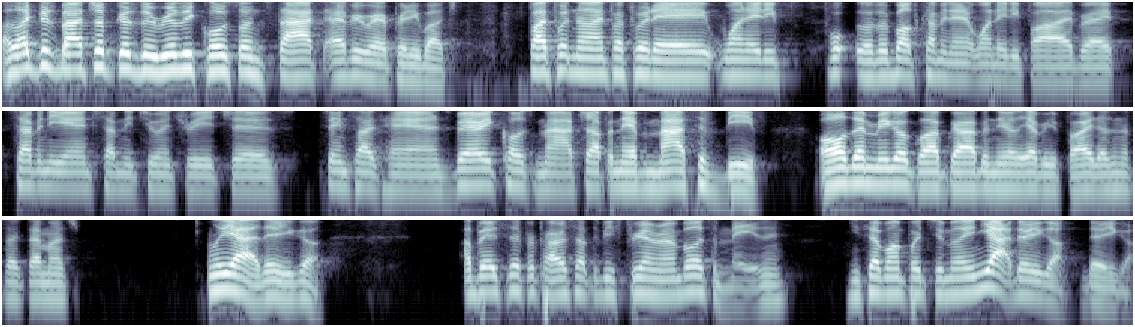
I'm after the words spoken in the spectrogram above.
I like this matchup because they're really close on stats everywhere, pretty much. Five foot nine, five foot eight, 184. They're both coming in at 185, right? 70 inch, 72 inch reaches, same size hands, very close matchup, and they have massive beef. All of them Rigo glove grab in nearly every fight. Doesn't affect that much. Well, yeah, there you go. A base for Power Slap to be free on Rumble. It's amazing. He said 1.2 million. Yeah, there you go. There you go.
